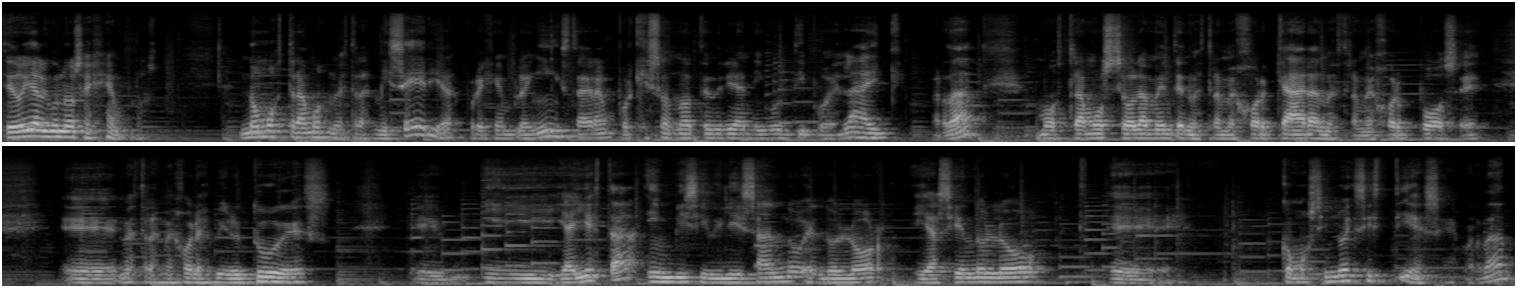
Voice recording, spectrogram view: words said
Te doy algunos ejemplos. No mostramos nuestras miserias, por ejemplo, en Instagram, porque eso no tendría ningún tipo de like, ¿verdad? Mostramos solamente nuestra mejor cara, nuestra mejor pose, eh, nuestras mejores virtudes. Eh, y, ahí está invisibilizando el dolor y haciéndolo eh, como si no existiese, ¿verdad?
